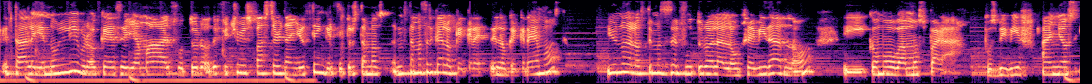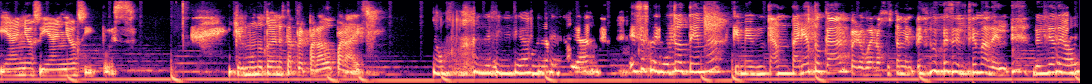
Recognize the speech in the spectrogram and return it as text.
estaba leyendo un libro que se llama El futuro, The Future is Faster Than You Think, el futuro está más, está más cerca de lo, que cre de lo que creemos, y uno de los temas es el futuro de la longevidad, ¿no? Y cómo vamos para, pues, vivir años y años y años y, pues, y que el mundo todavía no está preparado para eso. No, definitivamente. Ese sería otro tema que me encantaría tocar, pero bueno, justamente no es el tema del, del día de hoy.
